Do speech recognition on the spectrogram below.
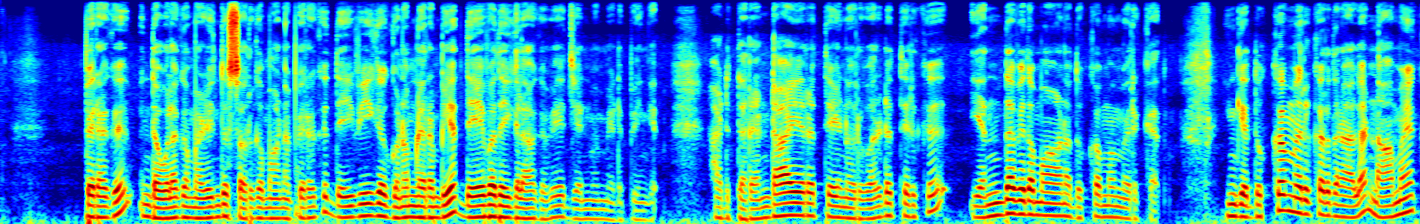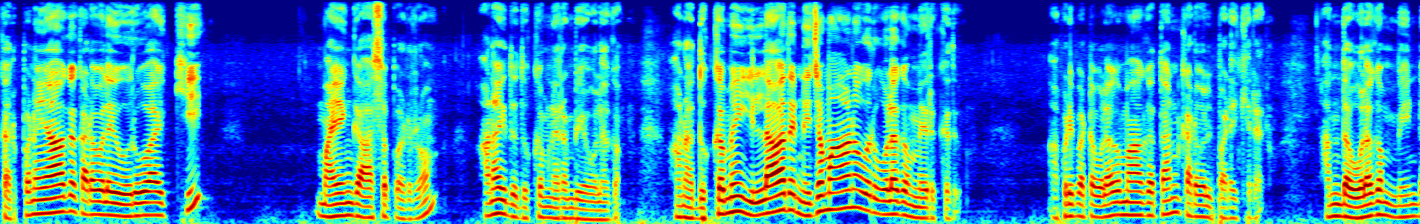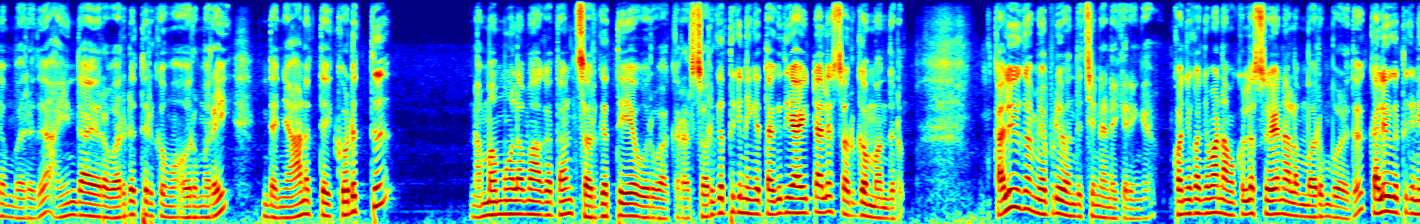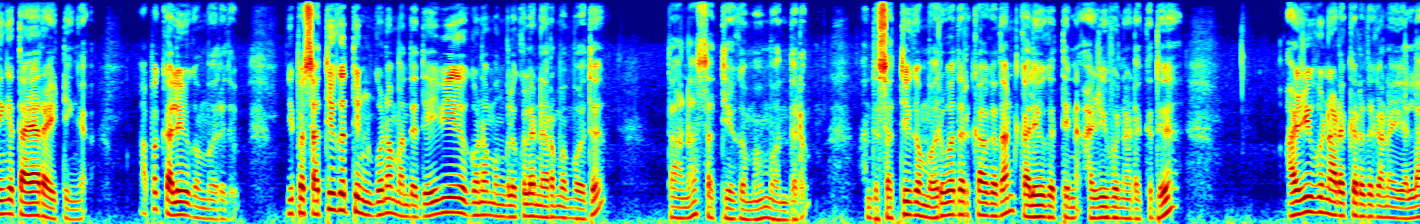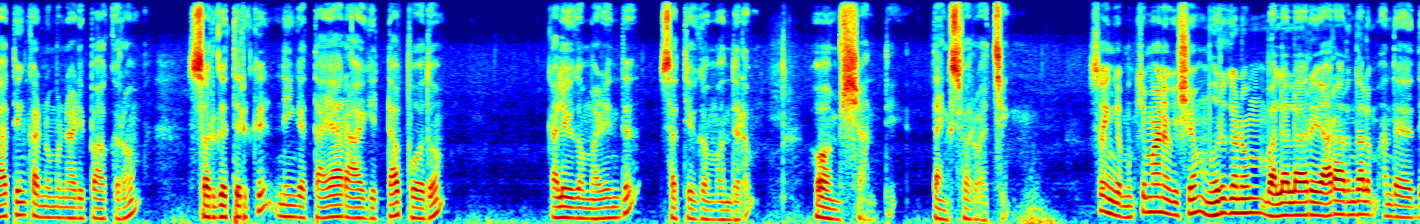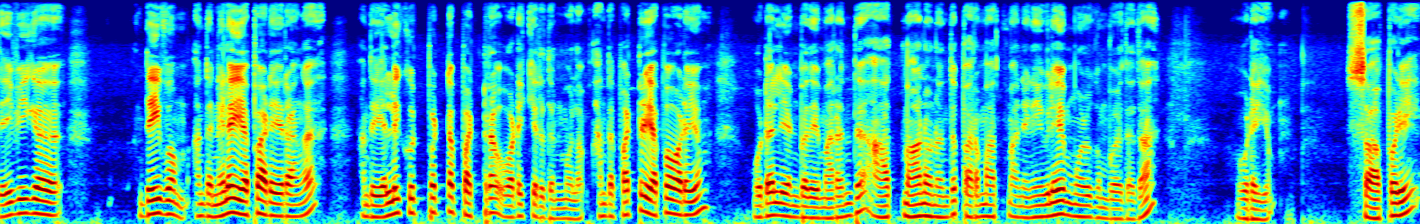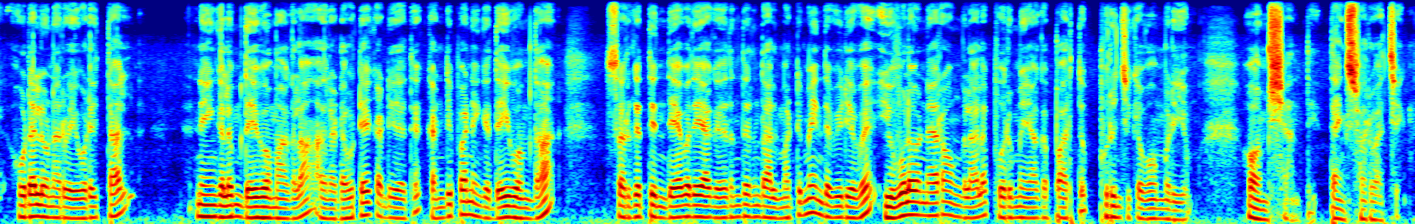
பிறகு இந்த உலகம் அழிந்து சொர்க்கமான பிறகு தெய்வீக குணம் நிரம்பிய தேவதைகளாகவே ஜென்மம் எடுப்பீங்க. அடுத்த ரெண்டாயிரத்தி ஐநூறு வருடத்திற்கு எந்த விதமான துக்கமும் இருக்காது. இங்கே துக்கம் இருக்கிறதுனால நாம் கற்பனையாக கடவுளை உருவாக்கி மயங்க ஆசைப்படுறோம். ஆனால் இது துக்கம் நிரம்பிய உலகம். ஆனால் துக்கமே இல்லாத நிஜமான ஒரு உலகம் இருக்குது. அப்படிப்பட்ட உலகமாகத்தான் கடவுள் படைக்கிறார். அந்த உலகம் மீண்டும் வருது. ஐந்தாயிரம் வருடத்திற்கு ஒரு முறை இந்த ஞானத்தை கொடுத்து நம்ம மூலமாகத்தான் சொர்க்கத்தையே உருவாக்குறார். சொர்க்கத்துக்கு நீங்கள் தகுதி ஆகிட்டாலே சொர்க்கம் வந்துடும். கலியுகம் எப்படி வந்துச்சுன்னு நினைக்கிறீங்க? கொஞ்சம் கொஞ்சமாக நமக்குள்ளே சுயநலம் வரும்பொழுது கலியுகத்துக்கு நீங்கள் தயாராகிட்டீங்க அப்போ கலியுகம் வருது. இப்போ சத்தியுகத்தின் குணம் அந்த தெய்வீக குணம் உங்களுக்குள்ளே நிரம்பும்போது தானாக சத்தியுகமும் வந்துடும். அந்த சத்தியுகம் வருவதற்காக தான் கலியுகத்தின் அழிவு நடக்குது. அழிவு நடக்கிறதுக்கான எல்லாத்தையும் கண்ணு முன்னாடி பார்க்குறோம். சொர்க்கத்திற்கு நீங்கள் தயாராகிட்டால் போதும். கலியுகம் அழிந்து சத்தியுகம் வந்துடும். ஓம் சாந்தி. தேங்க்ஸ் ஃபார் வாட்சிங் ஸோ இங்கே முக்கியமான விஷயம் முருகனும் வள்ளலாறு யாராக இருந்தாலும் அந்த தெய்வீக தெய்வம் அந்த நிலை எப்போ அடைகிறாங்க அந்த எல்லைக்குட்பட்ட பற்றை உடைக்கிறதன் மூலம். அந்த பற்று எப்போ உடையும்? உடல் என்பதை மறந்து ஆத்மானு வந்து பரமாத்மா நினைவிலே மூழ்கும் பொழுது தான் உடையும். ஸோ அப்படி உடல் உணர்வை உடைத்தால் நீங்களும் தெய்வமாகலாம். அதில் டவுட்டே கிடையாது. கண்டிப்பாக நீங்கள் தெய்வம் தான் சொர்க்கத்தின் தேவதையாக இருந்திருந்தால் மட்டுமே இந்த வீடியோவை இவ்வளோ நேரம் உங்களால் பொறுமையாக பார்த்து புரிஞ்சிக்கவும் முடியும். ஓம் சாந்தி. தேங்க்ஸ் ஃபார் வாட்சிங்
